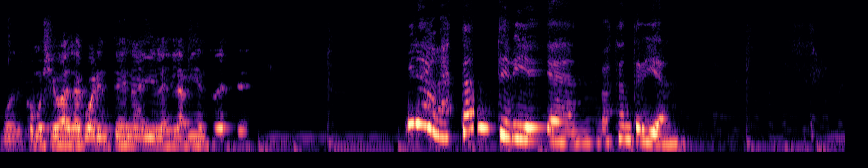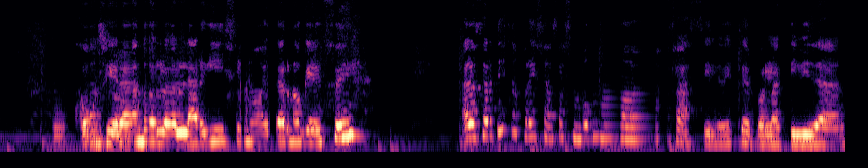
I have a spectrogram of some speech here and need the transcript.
Bueno, ¿cómo llevas la cuarentena y el aislamiento este? Mira, bastante bien, bastante bien. Considerando lo larguísimo, eterno que es. A los artistas por ahí se nos hace un poco más fácil, ¿viste? Por la actividad.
